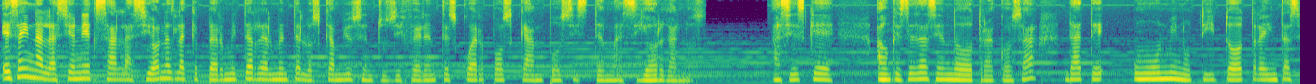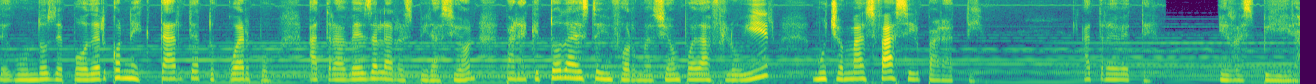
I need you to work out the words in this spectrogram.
esa inhalación y exhalación es la que permite realmente los cambios en tus diferentes cuerpos, campos, sistemas y órganos. Así es que, aunque estés haciendo otra cosa, date un minutito, 30 segundos de poder conectarte a tu cuerpo a través de la respiración para que toda esta información pueda fluir mucho más fácil para ti. Atrévete y respira.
